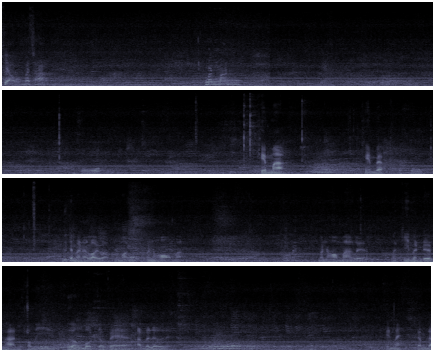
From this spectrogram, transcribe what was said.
ขียวๆมัทฉะมันมันโอ้โหเข้มมาก เข้มแบบโอ้โหเฮ้ยแต่มันอร่อยว่ะพี่หมอนมันหอมอะ ๆจริงไหม มันหอมมากเลยอะ เมื่อกี้เหมือนเดินผ่านเขามีเครื่องบดกาแฟอันเบลเลอร์เลย เห็นไหมด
